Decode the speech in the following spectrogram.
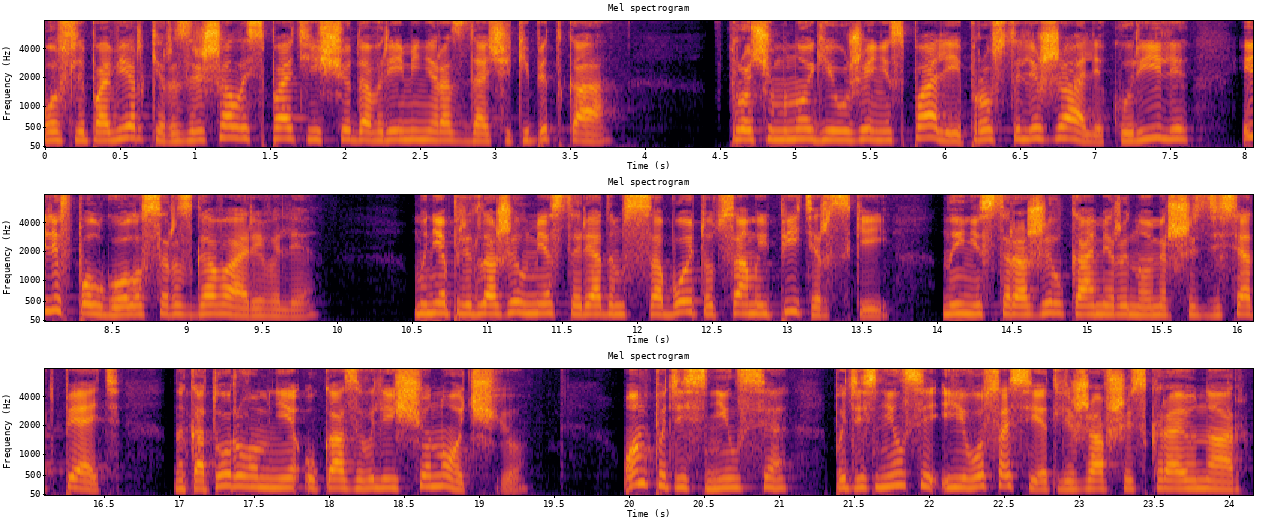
После поверки разрешалось спать еще до времени раздачи кипятка. Впрочем, многие уже не спали и просто лежали, курили или в полголоса разговаривали. Мне предложил место рядом с собой тот самый питерский, ныне сторожил камеры номер 65, на которого мне указывали еще ночью. Он потеснился, потеснился и его сосед, лежавший с краю нар.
